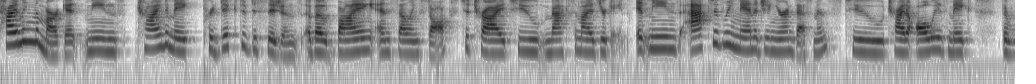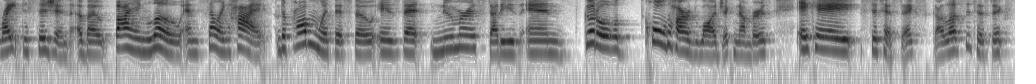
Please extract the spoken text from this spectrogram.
Timing the market means trying to make predictive decisions about buying and selling stocks to try to maximize your gain. It means actively managing your investments to try to always make the right decision about buying low and selling high. The problem with this, though, is that numerous studies and good old cold hard logic numbers, aka statistics. God love statistics.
